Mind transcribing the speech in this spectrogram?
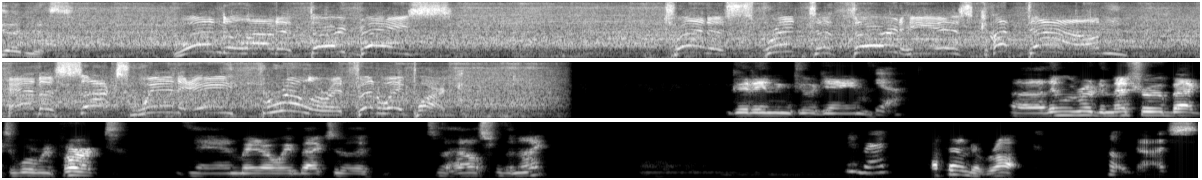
Goodness. Wendle out at third base. Trying to sprint to third. He is cut down. And the Sox win a thriller at Fenway Park. Good ending to a game. Yeah. Uh, then we rode the metro back to where we parked and made our way back to the to the house for the night. Hey, Brad. I found a rock, Oh gosh.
